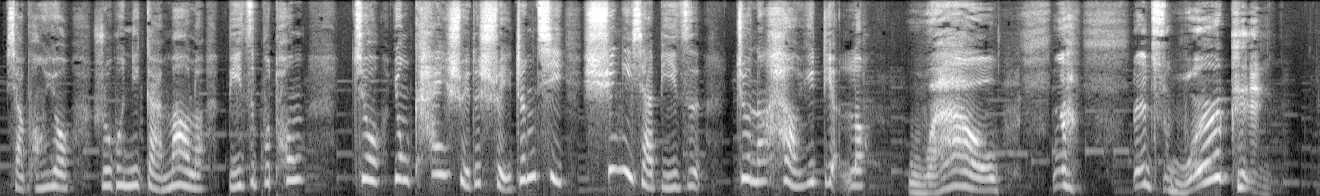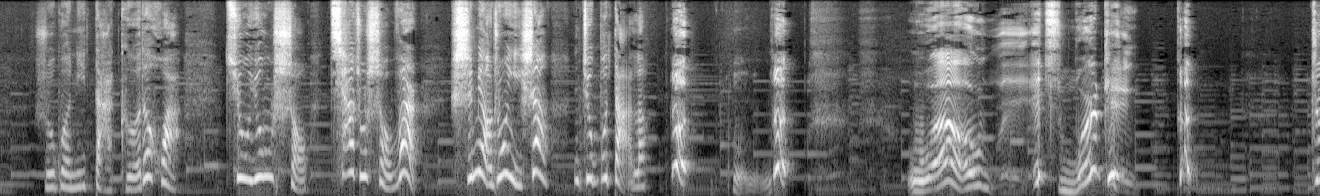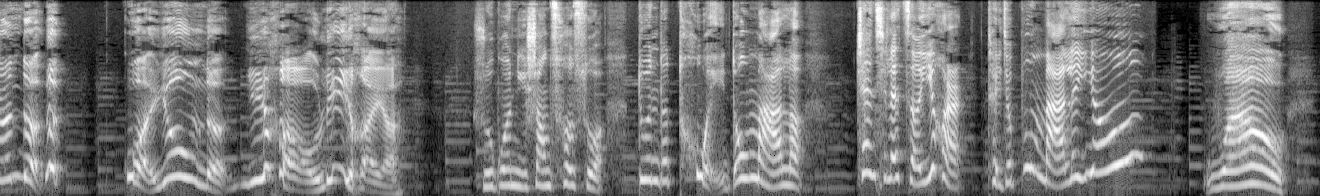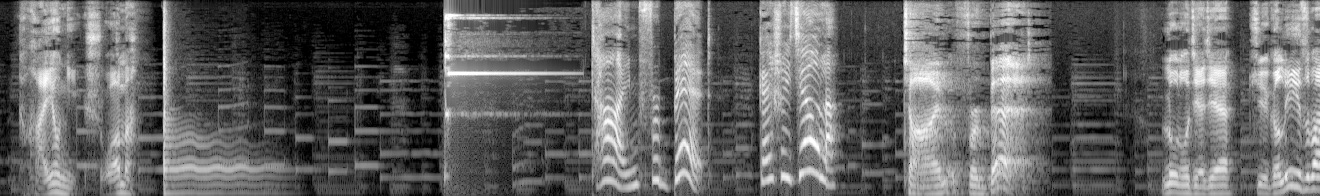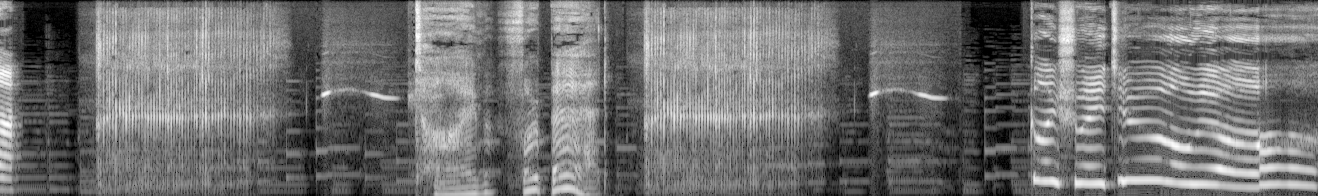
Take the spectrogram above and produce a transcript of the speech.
小朋友，如果你感冒了，鼻子不通，就用开水的水蒸气熏一下鼻子，就能好一点了。Wow。It's working。如果你打嗝的话，就用手掐住手腕儿，十秒钟以上你就不打了。Wow, it's working！真的管用的，你好厉害呀！如果你上厕所蹲的腿都麻了，站起来走一会儿，腿就不麻了哟。哇哦，还用你说吗？Time for bed，该睡觉了。Time for bed. 露露姐姐，举个例子吧。Time for bed. 该睡觉了。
